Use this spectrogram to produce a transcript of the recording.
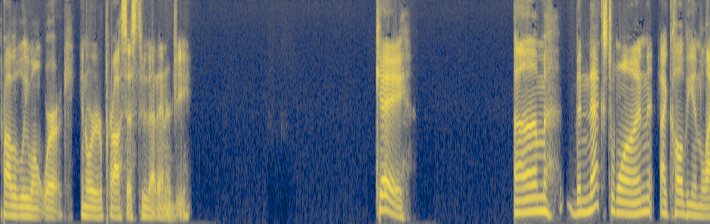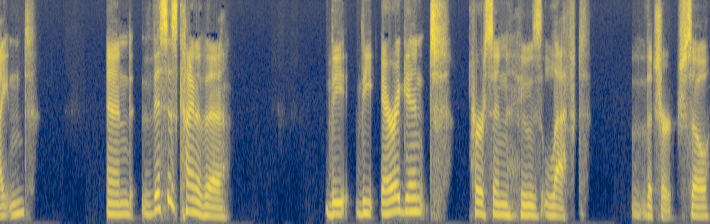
probably won't work in order to process through that energy. Okay. Um the next one I call the enlightened. And this is kind of the the the arrogant person who's left the church. So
